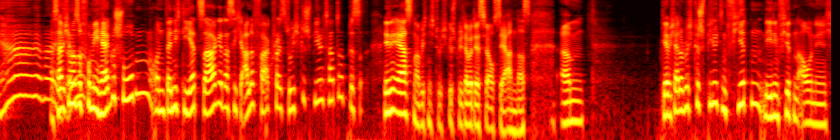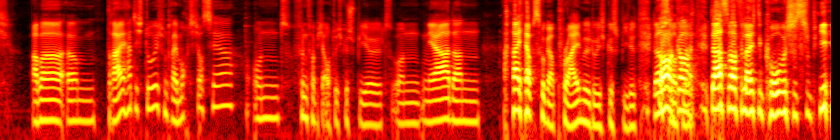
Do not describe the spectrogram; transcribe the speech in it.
Ja, wer weiß. Das habe ich immer so vor mir hergeschoben und wenn ich dir jetzt sage, dass ich alle Far Crys durchgespielt hatte, bis. Nee, den ersten habe ich nicht durchgespielt, aber der ist ja auch sehr anders. Ähm, die habe ich alle durchgespielt, den vierten, nee, den vierten auch nicht. Aber ähm, drei hatte ich durch und drei mochte ich auch sehr. Und fünf habe ich auch durchgespielt. Und ja, dann. Ah, ich habe sogar Primal durchgespielt. Das Oh war Gott. Das war vielleicht ein komisches Spiel.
